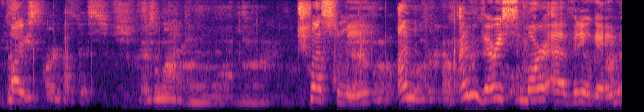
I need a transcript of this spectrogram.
Be Like, smart about this. There's a lot of them. Trust me. I'm I'm very smart at video games.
